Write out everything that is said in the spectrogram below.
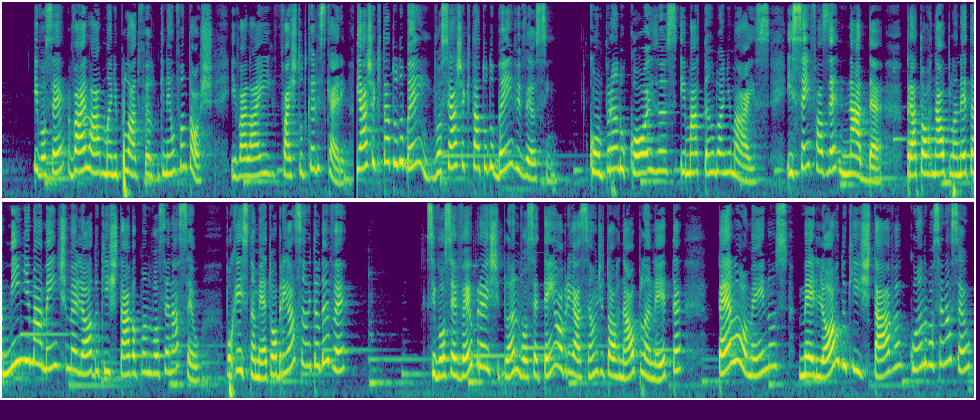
E você vai lá manipulado, que nem um fantoche. E vai lá e faz tudo que eles querem. E acha que tá tudo bem. Você acha que tá tudo bem viver assim comprando coisas e matando animais e sem fazer nada para tornar o planeta minimamente melhor do que estava quando você nasceu. Porque isso também é tua obrigação e teu dever. Se você veio para este plano, você tem a obrigação de tornar o planeta pelo menos melhor do que estava quando você nasceu.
